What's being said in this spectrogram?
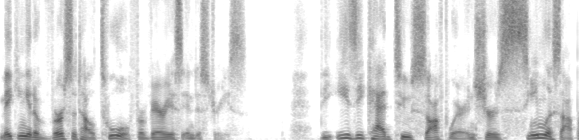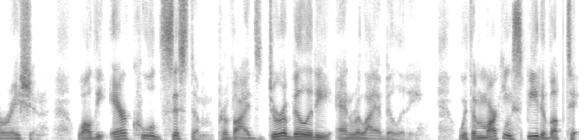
making it a versatile tool for various industries. The EzCad 2 software ensures seamless operation, while the air-cooled system provides durability and reliability. With a marking speed of up to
